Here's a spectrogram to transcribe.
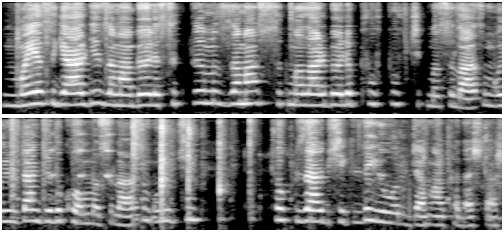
Mayası geldiği zaman böyle sıktığımız zaman sıkmalar böyle puf puf çıkması lazım. O yüzden cıvık olması lazım. Onun için çok güzel bir şekilde yoğuracağım arkadaşlar.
